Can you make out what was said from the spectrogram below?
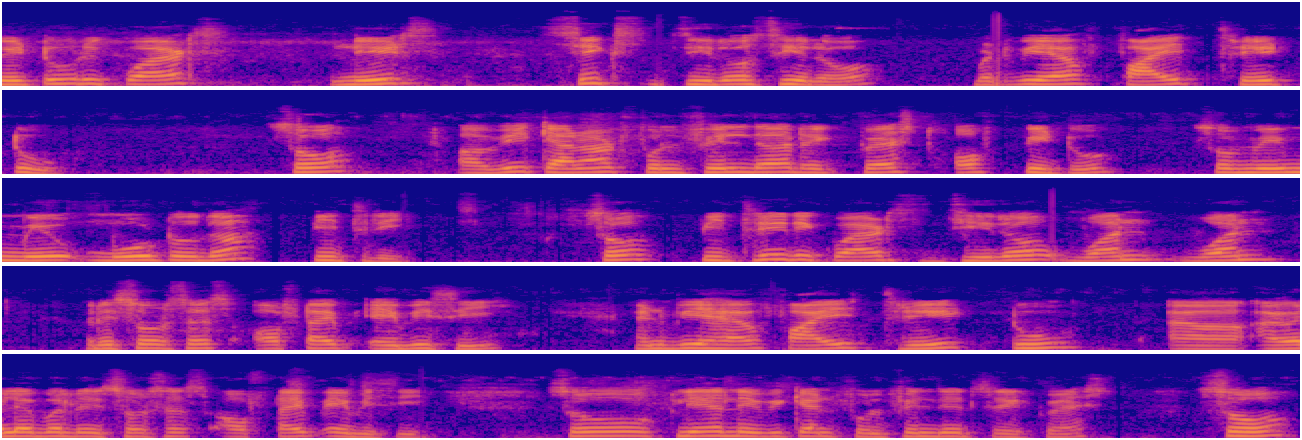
p2 requires needs 600 but we have 532 so uh, we cannot fulfill the request of p2 so we move, to the p3 so p3 requires 0 1 1 resources of type abc and we have 5 3 2 uh, available resources of type abc so clearly we can fulfill this request. So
